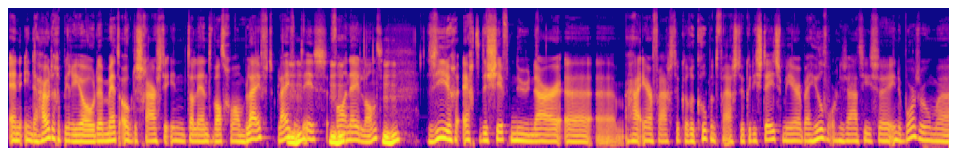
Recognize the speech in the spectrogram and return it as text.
En in de huidige periode, met ook de schaarste in talent, wat gewoon blijft, blijvend Mhm. is, vooral in Nederland. Zie je echt de shift nu naar HR-vraagstukken, recruitment-vraagstukken, die steeds meer bij heel veel organisaties eh, in de boardroom eh,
